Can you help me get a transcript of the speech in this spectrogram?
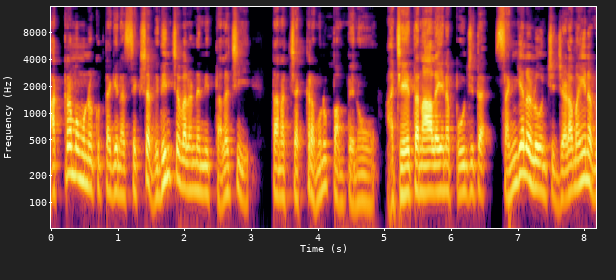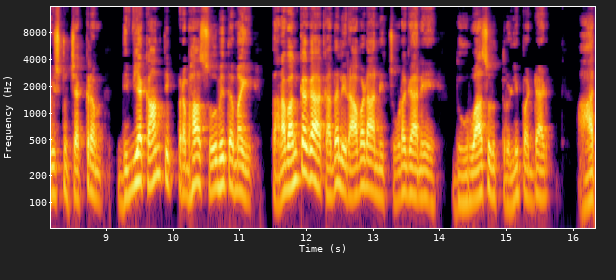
అక్రమమునకు తగిన శిక్ష విధించవలనని తలచి తన చక్రమును పంపెను. అచేతనాలైన పూజిత సంజ్ఞలలోంచి జడమైన విష్ణు చక్రం దివ్యకాంతి ప్రభా శోభితమై తన వంకగా కదలి రావడాన్ని చూడగానే దూర్వాసుడు త్రుళ్ళిపడ్డాడు. ఆ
